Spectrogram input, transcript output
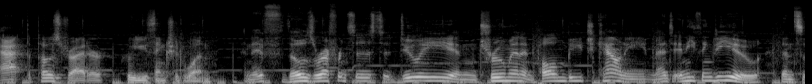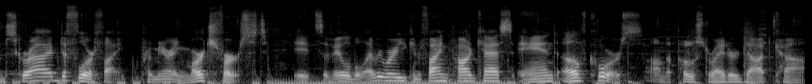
at the Postrider who you think should win. And if those references to Dewey and Truman and Palm Beach County meant anything to you, then subscribe to Floor Fight, premiering March 1st. It's available everywhere you can find podcasts and, of course, on thepostrider.com.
